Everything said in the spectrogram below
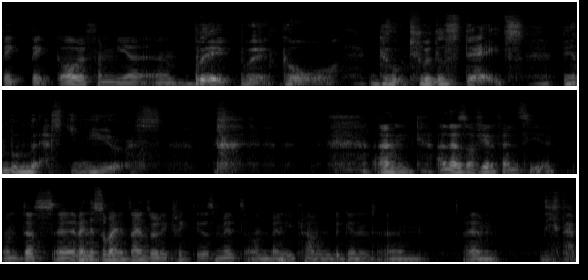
Big, Big Goal von mir. Ähm, big, Big Goal. Go to the States in the next years. ähm, also das ist auf jeden Fall ein Ziel. Und das, äh, wenn es soweit sein sollte, kriegt ihr das mit und wenn die Planung beginnt, ähm, ähm, ich glaub,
